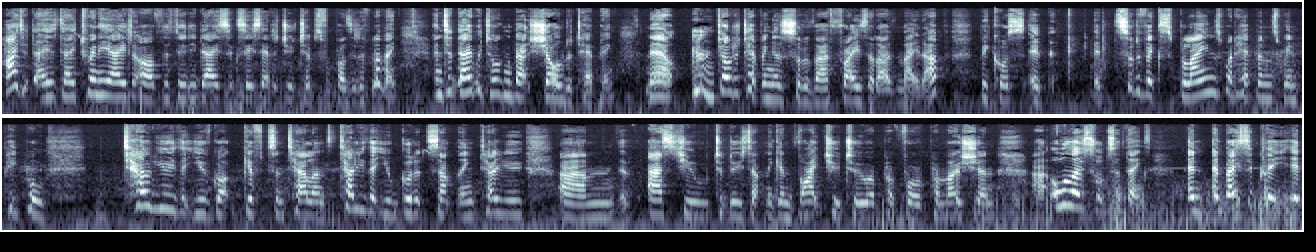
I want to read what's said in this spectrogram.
Hi, today is day 28 of the 30 day success attitude tips for positive living. And today we're talking about shoulder tapping. Now, shoulder tapping is sort of a phrase that I've made up because it it sort of explains what happens when people tell you that you've got gifts and talents, tell you that you're good at something, tell you, um, ask you to do something, invite you to a, for a promotion, uh, all those sorts of things. And, and basically, it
